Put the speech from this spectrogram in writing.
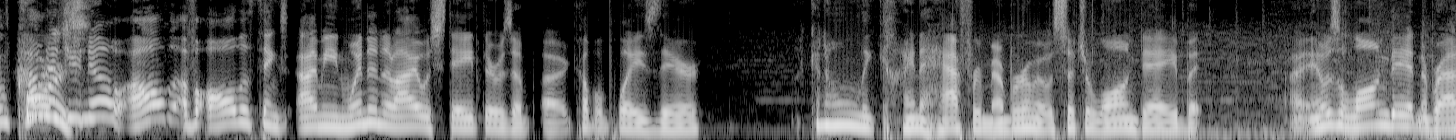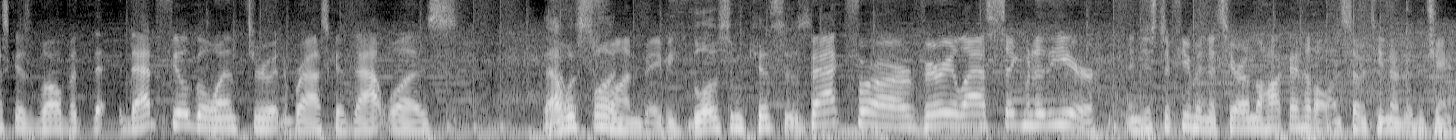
of course. How did you know all of all the things? I mean, winning at Iowa State, there was a, a couple plays there. I can only kind of half remember them. It was such a long day, but uh, it was a long day at Nebraska as well. But th- that field goal went through at Nebraska. That was That, was, fun. baby. Blow some kisses. Back for our very last segment of the year in just a few minutes here on the Hawkeye Huddle on 1700 The Champ.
